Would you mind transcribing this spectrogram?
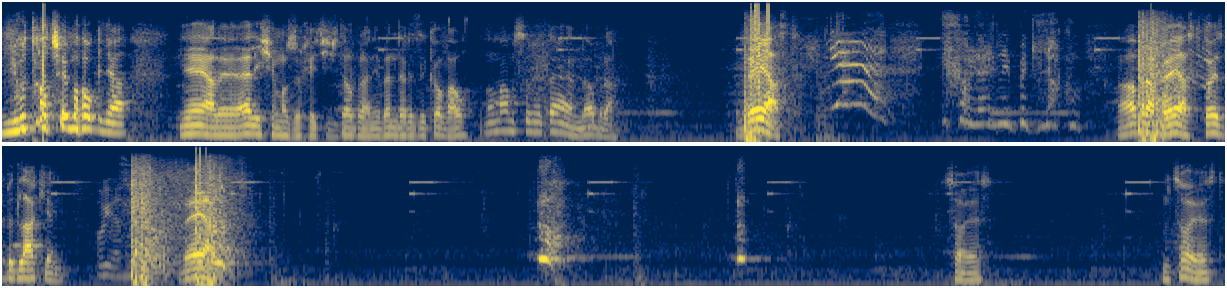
Miotaczem ognia! Nie, ale Eli się może chycić. Dobra, nie będę ryzykował. No mam w sumie ten, dobra. Wyjazd! ty cholerny bydlaku! Dobra, wyjazd. Kto jest bydlakiem? O Jezu, Wyjazd! Co jest? No co jest?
